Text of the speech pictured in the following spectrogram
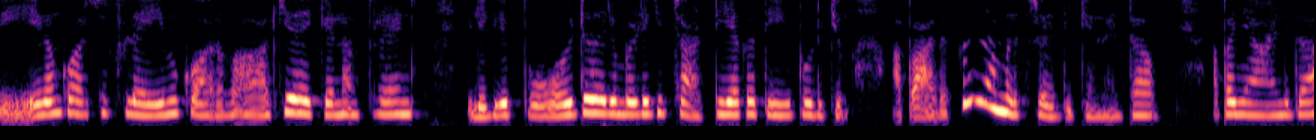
വേഗം കുറച്ച് ഫ്ലെയിം കുറവാക്കി വയ്ക്കണം ഫ്രണ്ട്സ് ഇല്ലെങ്കിൽ പോയിട്ട് വരുമ്പോഴേക്ക് ചട്ടിയൊക്കെ തീ പിടിക്കും. അപ്പോൾ അതൊക്കെ നമ്മൾ ശ്രദ്ധിക്കണം കേട്ടോ. അപ്പോൾ ഞാനിതാ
